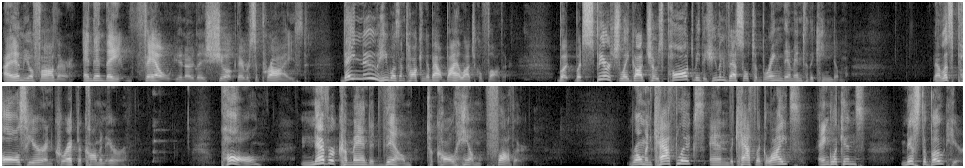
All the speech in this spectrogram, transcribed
I am your father, and then they fell, you know, they shook, they were surprised. They knew he wasn't talking about biological father. But, but spiritually, God chose Paul to be the human vessel to bring them into the kingdom. Now, let's pause here and correct a common error. Paul never commanded them to call him father. Roman Catholics and the Catholic Lights, Anglicans, missed the boat here.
